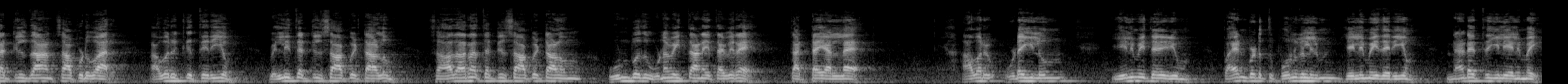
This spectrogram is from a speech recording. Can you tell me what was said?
தட்டில் தான் சாப்பிடுவார். அவருக்கு தெரியும் வெள்ளித்தட்டில் சாப்பிட்டாலும் சாதாரண தட்டில் சாப்பிட்டாலும் உண்பது உணவைத்தானே தவிர தட்டை அல்ல. அவர் உடையிலும் எளிமை தெரியும் பயன்படுத்தும் பொருள்களிலும் எளிமை தெரியும். நடத்தையில் எளிமை.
